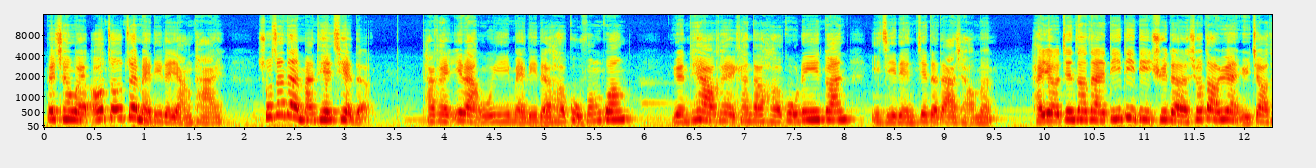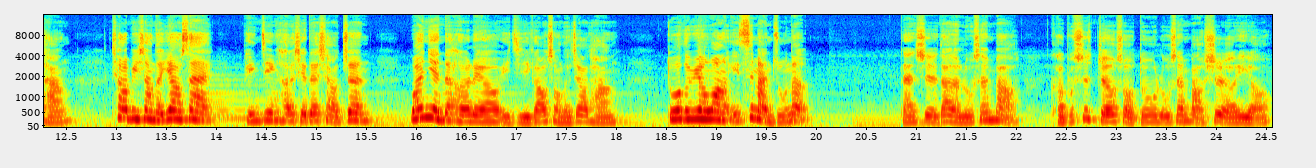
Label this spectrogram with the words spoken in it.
被称为欧洲最美丽的阳台，说真的蛮贴切的。它可以一览无遗美丽的河谷风光，远眺可以看到河谷另一端以及连接的大桥们，还有建造在低地地区的修道院与教堂，峭壁上的要塞，平静和谐的小镇，蜿蜒的河流以及高耸的教堂，多个愿望一次满足呢。但是到了卢森堡，可不是只有首都卢森堡市而已哦。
